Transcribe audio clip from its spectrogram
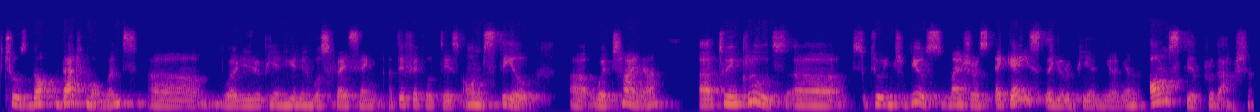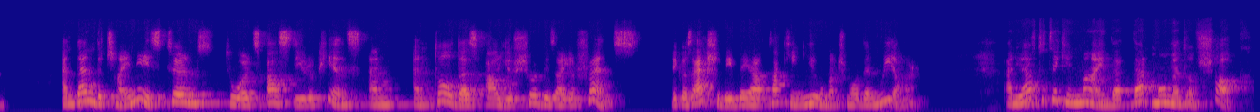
choose not that moment uh, where the European Union was facing difficulties on steel uh, with China uh, to include, uh, to, to, introduce measures against the European Union on steel production. And then the Chinese turned towards us, the Europeans, and, and told us, are you sure these are your friends? Because actually they are attacking you much more than we are. And you have to take in mind that that moment of shock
